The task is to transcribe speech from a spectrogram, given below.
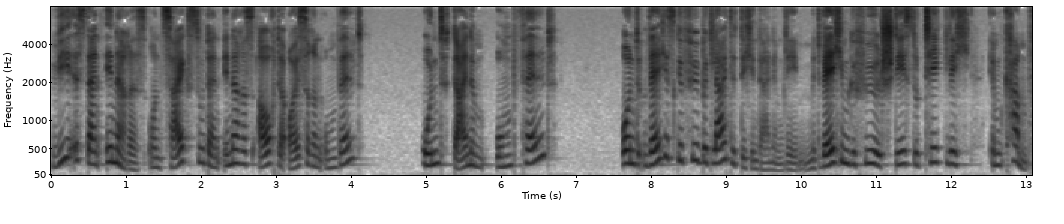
Wie ist dein Inneres und zeigst du dein Inneres auch der äußeren Umwelt? Und deinem Umfeld? Und welches Gefühl begleitet dich in deinem Leben? Mit welchem Gefühl stehst du täglich im Kampf?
